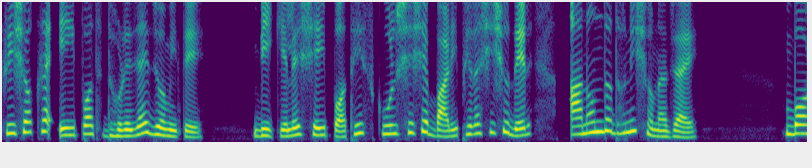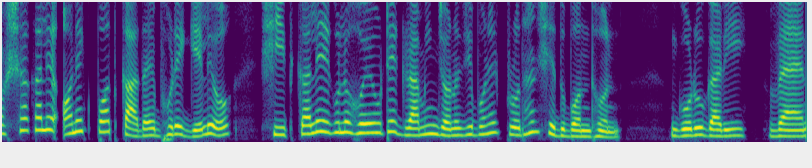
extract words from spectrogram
কৃষকরা এই পথ ধরে যায় জমিতে। বিকেলে সেই পথে স্কুল শেষে বাড়ি ফেরা শিশুদের আনন্দধ্বনি শোনা যায়। বর্ষাকালে অনেক পথ কাদায় ভরে গেলেও শীতকালে এগুলো হয়ে ওঠে গ্রামীণ জনজীবনের প্রধান সেতুবন্ধন। গরু গাড়ি, ভ্যান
